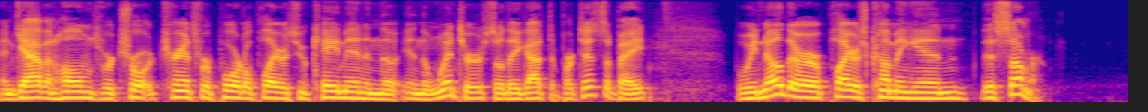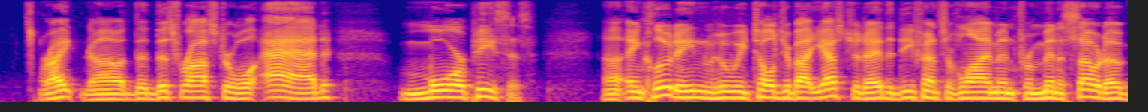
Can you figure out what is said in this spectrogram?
and Gavin Holmes were tr- transfer portal players who came in in the in the winter, so they got to participate. But we know there are players coming in this summer, right? Uh, th- this roster will add more pieces, uh, including who we told you about yesterday, the defensive lineman from Minnesota,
